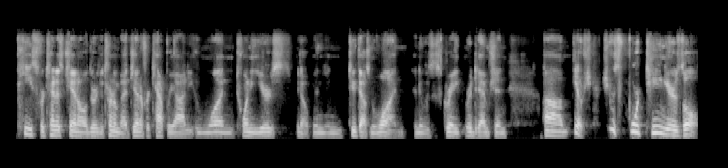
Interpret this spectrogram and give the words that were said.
piece for Tennis Channel during the tournament Jennifer Capriati, who won 20 years, you know, in, in 2001, and it was this great redemption. Um, you know, she, she, was 14 years old.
